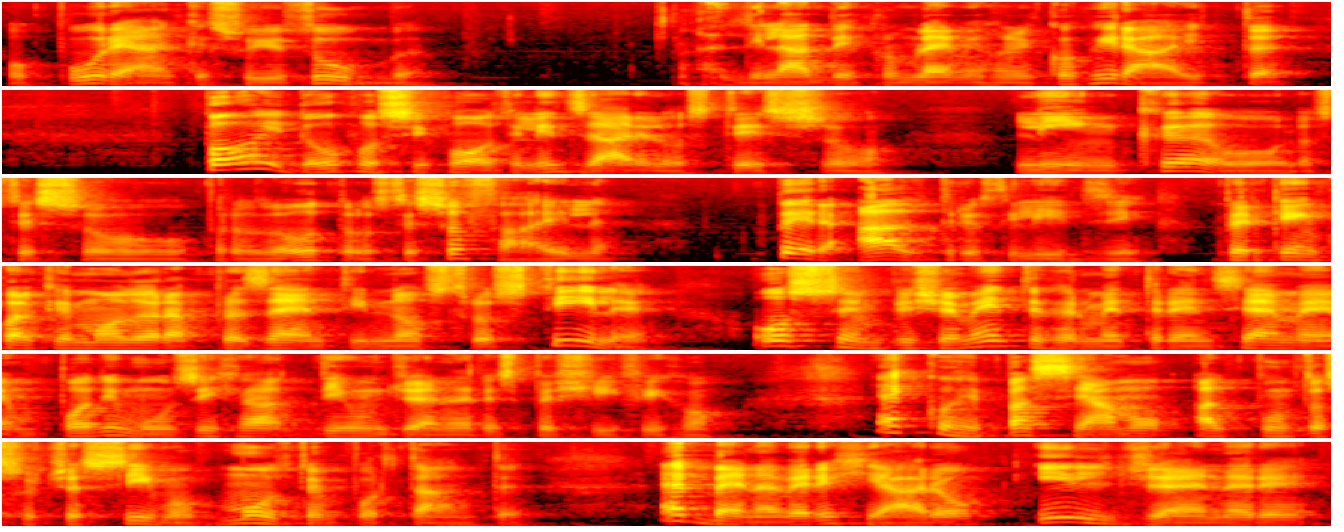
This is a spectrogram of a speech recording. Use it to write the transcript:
oppure anche su YouTube, al di là dei problemi con il copyright, poi dopo si può utilizzare lo stesso link o lo stesso prodotto, lo stesso file per altri utilizzi, perché in qualche modo rappresenti il nostro stile o semplicemente per mettere insieme un po' di musica di un genere specifico. Ecco che passiamo al punto successivo, molto importante, è bene avere chiaro il genere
